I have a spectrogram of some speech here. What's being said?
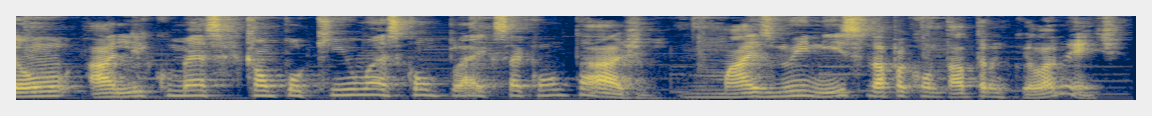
Então ali começa a ficar um pouquinho mais complexa a contagem. Mas no início dá para contar tranquilamente.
